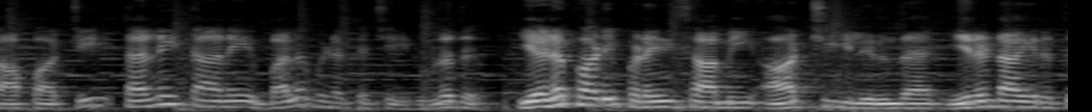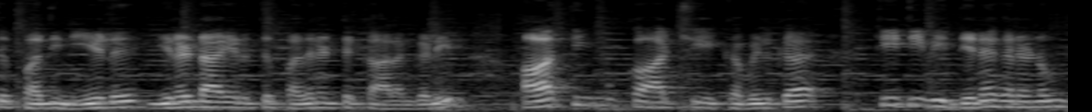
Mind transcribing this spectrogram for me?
காப்பாற்றி தன்னைத்தானே பலமிழக்க செய்துள்ளது. எடப்பாடி பழனிசாமி ஆட்சியில் இருந்த இரண்டாயிரத்து பதினேழு இரண்டாயிரத்து பதினெட்டு காலங்களில் அதிமுக ஆட்சியை கவிழ்க்க டிடிவி தினகரனும்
